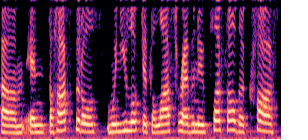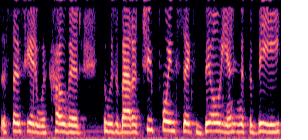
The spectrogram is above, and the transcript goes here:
um, and the hospitals, when you looked at the lost revenue plus all the cost associated with COVID, it was about a 2.6 billion with the B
